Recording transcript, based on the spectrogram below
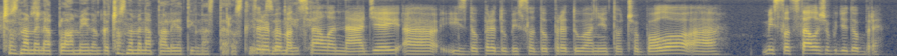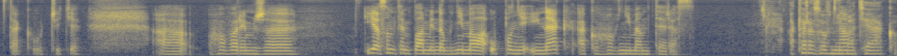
Čo znamená plamienok a čo znamená paliatívna starostlivosť? Treba mať stále nádej a ísť dopredu, mysleť dopredu a nie to, čo bolo a mysleť stále, že bude dobre. Tak určite. A hovorím, že ja som ten plamienok vnímala úplne inak, ako ho vnímam teraz. A teraz ho vnímate no. ako?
